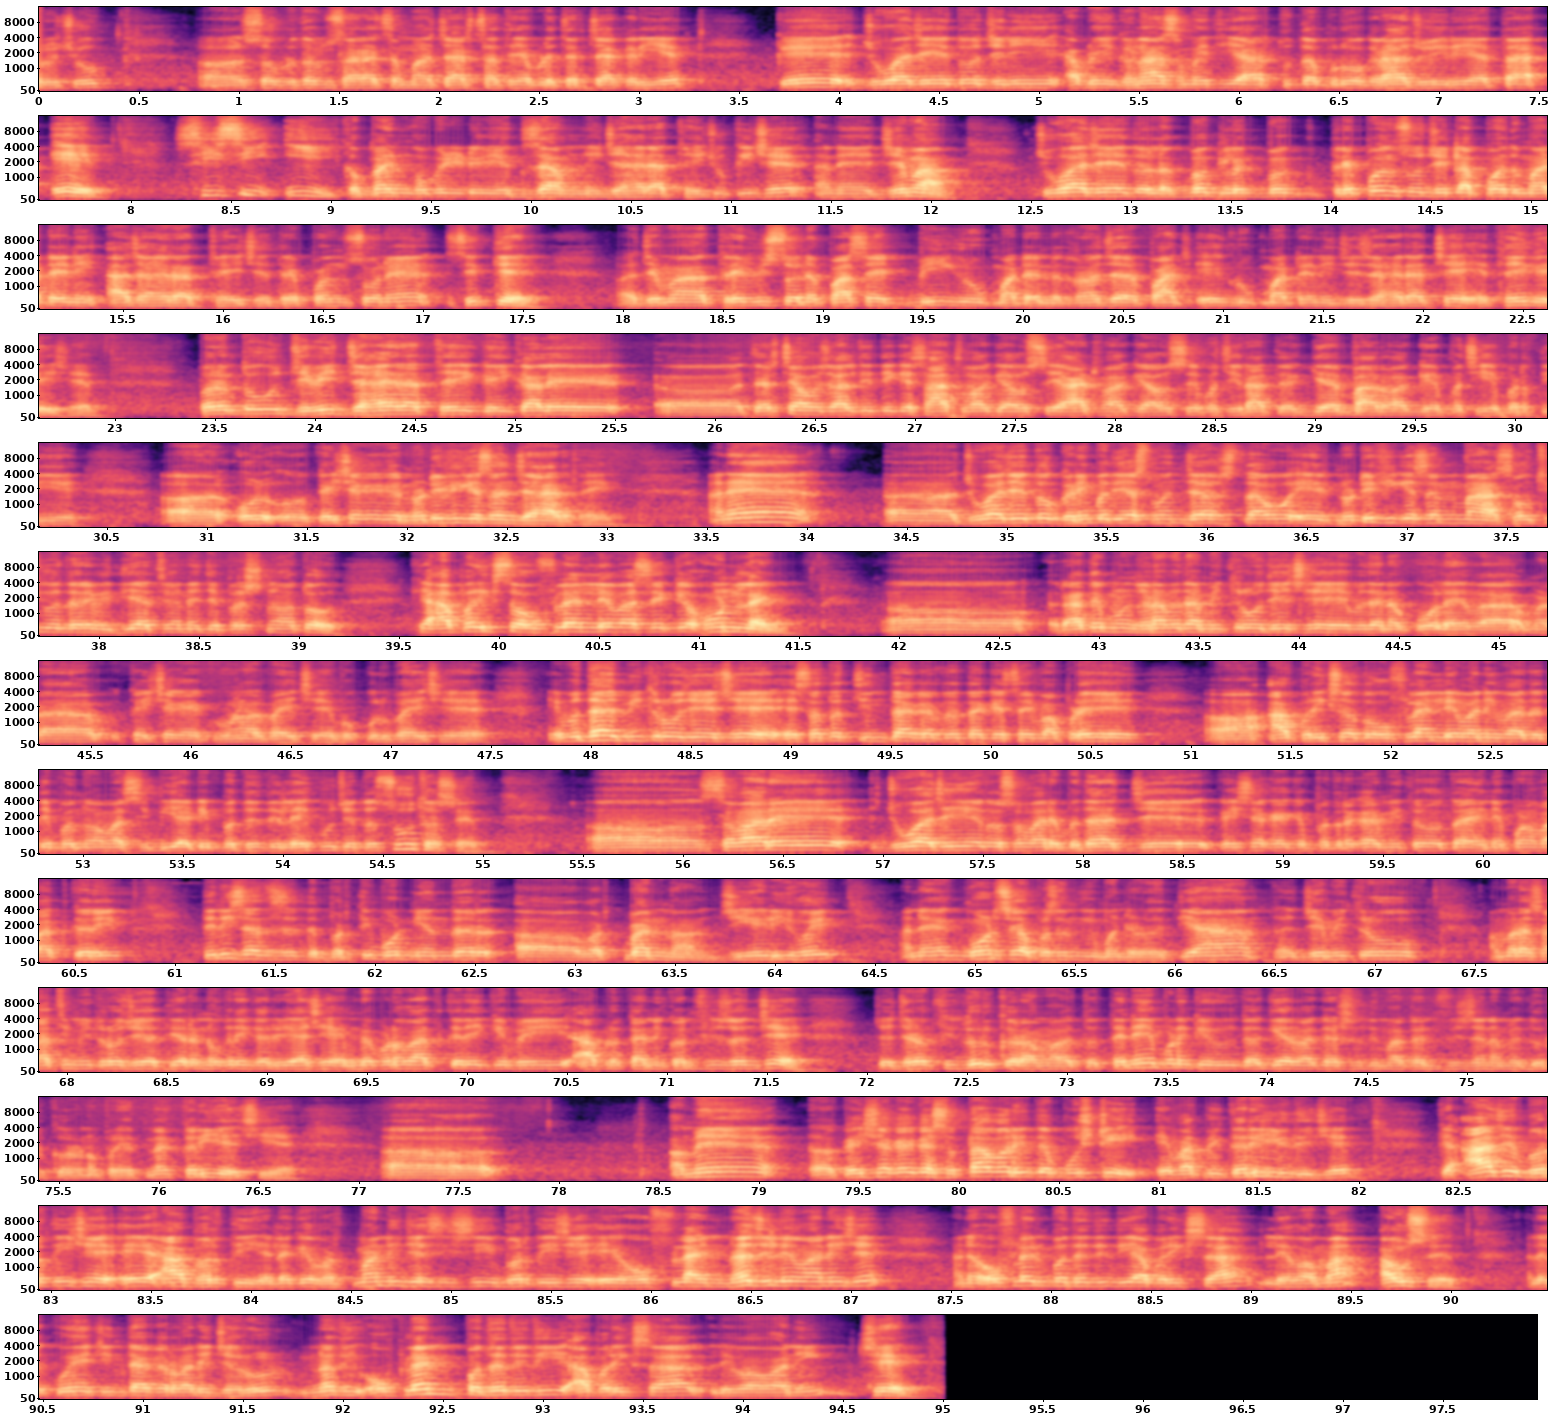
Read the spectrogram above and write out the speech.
કરું છું. સૌપ્રથમ સારા સમાચાર સાથે આપણે ચર્ચા કરીએ કે જોવા જઈએ તો જેની આપણી ઘણા સમયથી આતુરતાપૂર્વક રાહ જોઈ રહ્યા હતા એ સીસીઈ કમ્બાઇન્ડ કોમ્પિટિટિવ એક્ઝામની જાહેરાત થઈ ચૂકી છે અને જેમાં જોવા જઈએ તો લગભગ લગભગ ત્રેપનસો જેટલા પદ માટેની આ જાહેરાત થઈ છે. ત્રેપનસો ને સિત્તેર જેમાં ત્રેવીસો ને પાસઠ બી ગ્રુપ માટે અને ત્રણ હજાર પાંચ એ ગ્રુપ માટેની જે જાહેરાત છે એ થઈ ગઈ છે. પરંતુ જેવી જાહેરાત થઈ, ગઈકાલે ચર્ચાઓ ચાલતી હતી કે સાત વાગે આવશે, આઠ વાગે આવશે, પછી રાતે અગિયાર, બાર વાગે પછી એ ભરતી કહી શકાય કે નોટિફિકેશન જાહેર થઈ. અને જોવા જઈએ તો ઘણી બધી અસમંજસતાઓ એ નોટિફિકેશનમાં સૌથી વધારે વિદ્યાર્થીઓને જે પ્રશ્ન હતો કે આ પરીક્ષા ઓફલાઈન લેવાશે કે ઓનલાઈન રાતે પણ ઘણા બધા મિત્રો જે છે એ બધાના કોલ આવ્યા. હમણાં કહી શકાય કૃણાલભાઈ છે, બકુલભાઈ છે, એ બધા જ મિત્રો જે છે એ સતત ચિંતા કરતા હતા કે સાહેબ, આપણે આ પરીક્ષા તો ઓફલાઈન લેવાની વાત હતી, પરંતુ આમાં સીબીઆરટી પદ્ધતિ લખ્યું છે, તો શું થશે? સવારે જોવા જઈએ તો સવારે બધા જ જે કહી શકાય કે પત્રકાર મિત્રો હતા એને પણ વાત કરી. તેની સાથે સાથે ભરતી બોર્ડની અંદર વર્તમાનમાં જીએડી હોય અને ગૌણ સેવા પસંદગી મંડળ હોય. ત્યાં જે મિત્રો, અમારા સાથી મિત્રો જે અત્યારે નોકરી કરી રહ્યા છે, એમને પણ વાત કરી કે ભાઈ આ પ્રકારની કન્ફ્યુઝન છે, જો ઝડપથી દૂર કરવામાં આવે તો તેને પણ કહ્યું કે અગિયાર વાગ્યા સુધીમાં કન્ફ્યુઝન અમે દૂર કરવાનો પ્રયત્ન કરીએ છીએ. અમે કહી શકાય કે સત્તાવાર રીતે પુષ્ટિ એ વાતની કરી લીધી છે કે આ જે ભરતી છે એ આ ભરતી, એટલે કે વર્તમાનની જે સીસી ભરતી છે એ ઓફલાઈન જ લેવાની છે અને ઓફલાઈન પદ્ધતિથી આ પરીક્ષા લેવામાં આવશે. એટલે કોઈ ચિંતા કરવાની જરૂર નથી. ઓફલાઈન પદ્ધતિથી આ પરીક્ષા લેવાની છે.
